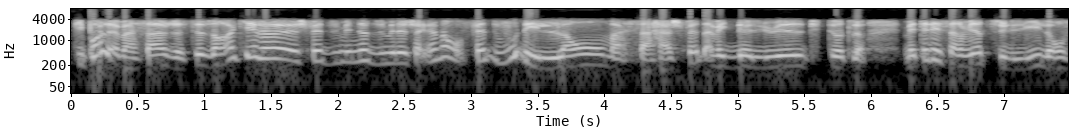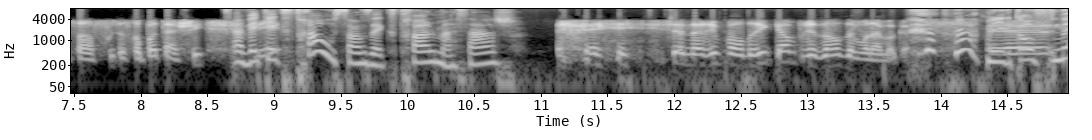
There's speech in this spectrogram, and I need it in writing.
Puis pas le massage de style, genre, OK, là, je fais 10 minutes, 10 minutes chaque. Non, non, faites-vous des longs massages. Faites avec de l'huile puis tout, là. Mettez des serviettes sur le lit, là, on s'en fout, ça sera pas taché. Avec extra ou sans extra, le massage? je ne répondrai qu'en présence de mon avocat. Mais il est confiné,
